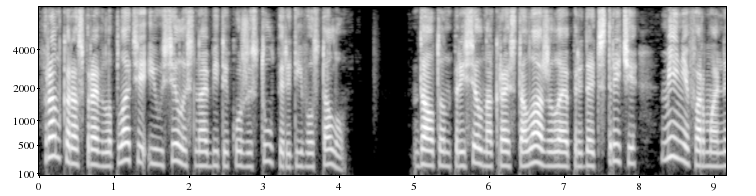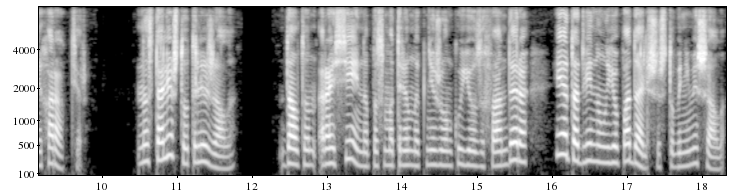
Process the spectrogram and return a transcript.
Франка расправила платье и уселась на обитый кожей стул перед его столом. Далтон присел на край стола, желая придать встрече менее формальный характер. На столе что-то лежало. Далтон рассеянно посмотрел на книжонку Йозефа Андера и отодвинул ее подальше, чтобы не мешало.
